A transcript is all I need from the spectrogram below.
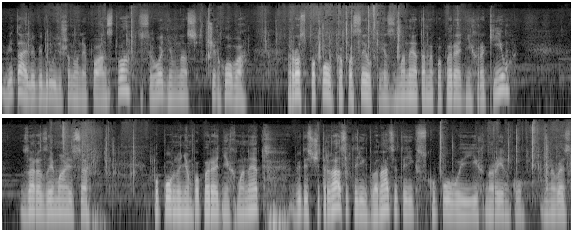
Вітаю, любі друзі, шановне панство. Сьогодні в нас чергова розпаковка посилки з монетами попередніх років. Зараз займаюся поповненням попередніх монет. 2013 рік, 2012 рік, скуповую їх на ринку. У мене весь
